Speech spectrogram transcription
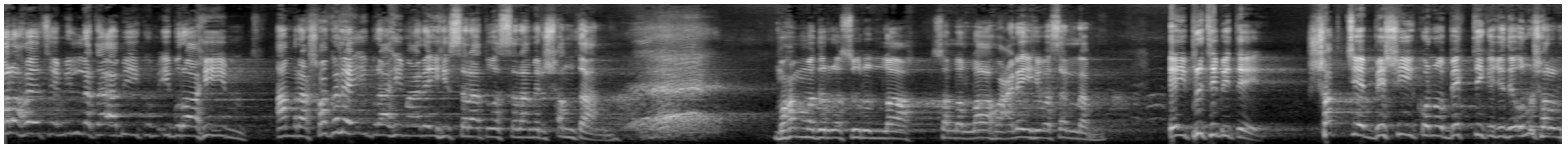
বলা হয়েছে, মিল্লাতা আবিকুম ইব্রাহিম। আমরা সকলে ইব্রাহিম আলাইহি সালামের সন্তান। মোহাম্মদুর রসুল্লাহ সাল্লাহ আলাইহি ওয়াসাল্লাম। এই পৃথিবীতে সবচেয়ে বেশি কোনো ব্যক্তিকে যদি অনুসরণ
